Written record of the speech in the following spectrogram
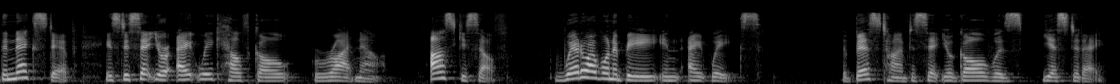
The next step is to set your eight week health goal right now. Ask yourself, where do I want to be in eight weeks? The best time to set your goal was yesterday.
